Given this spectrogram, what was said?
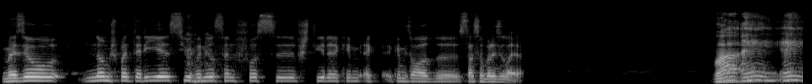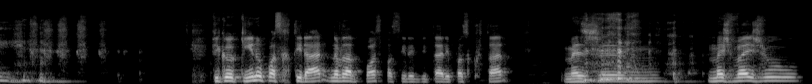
mas eu não me espantaria se o Vanilson fosse vestir a, cam- a- camisola da seleção brasileira. Vá, é, é. Ficou aqui, não posso retirar. Na verdade, posso, posso ir editar e posso cortar, mas, hum, mas vejo,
